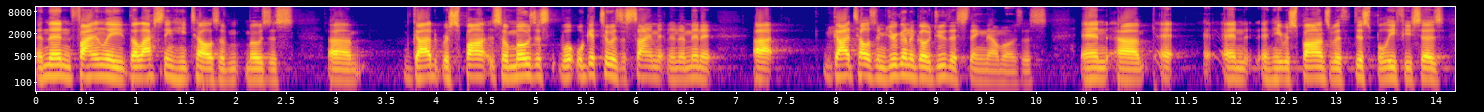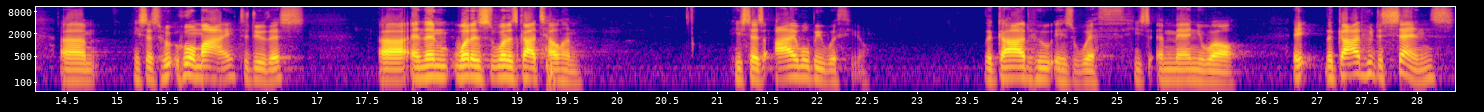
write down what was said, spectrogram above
And then finally, the last thing he tells of Moses, um, God responds. So Moses, what we'll get to his assignment in a minute. Uh, God tells him, "You're going to go do this thing now, Moses." And um, and and he responds with disbelief. He says, um, "He says, who, who, am I to do this?" Uh, and then what, is, what does God tell him? He says, "I will be with you." The God who is with. He's Emmanuel. It, the God who descends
